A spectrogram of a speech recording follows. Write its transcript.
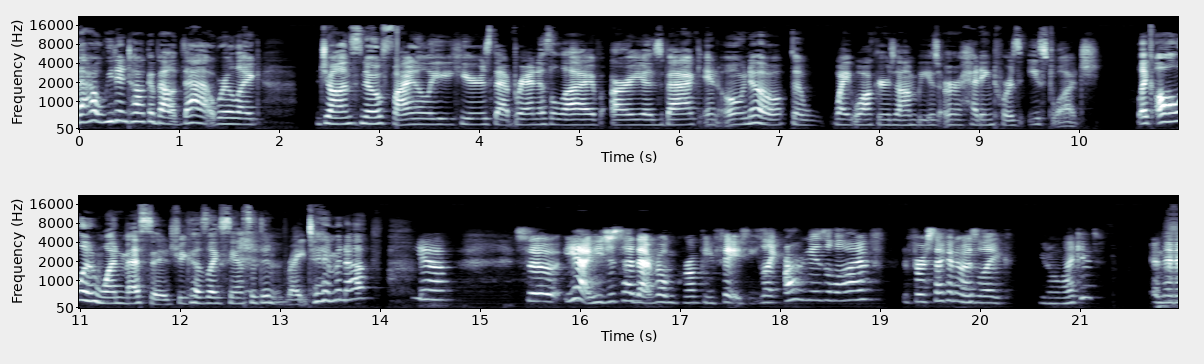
that we didn't talk about that where like Jon Snow finally hears that Bran is alive, Arya is back, and oh no, the White Walker zombies are heading towards Eastwatch. Like all in one message because like Sansa didn't write to him enough. Yeah. So yeah, he just had that real grumpy face. He's like, Arya's alive. And for a second, I was like, you don't like it? And then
